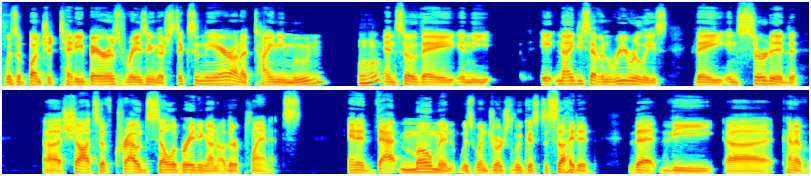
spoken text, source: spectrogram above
was a bunch of teddy bears raising their sticks in the air on a tiny moon. Mhm. And so they, in the 97 re-release, they inserted uh, shots of crowds celebrating on other planets. And at that moment was when George Lucas decided that the uh, kind of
